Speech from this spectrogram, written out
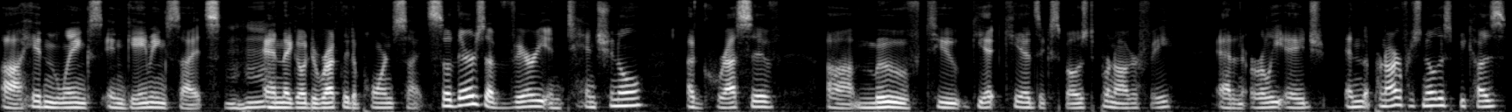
uh, hidden links in gaming sites mm-hmm. and they go directly to porn sites. So there's a very intentional, aggressive uh, move to get kids exposed to pornography at an early age. And the pornographers know this because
